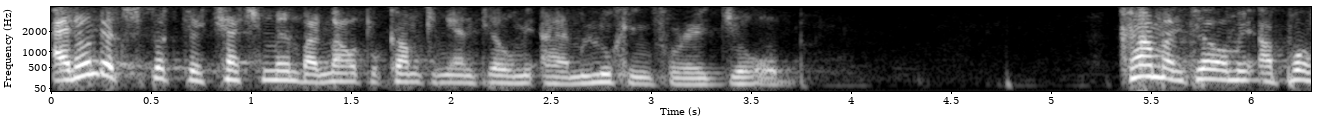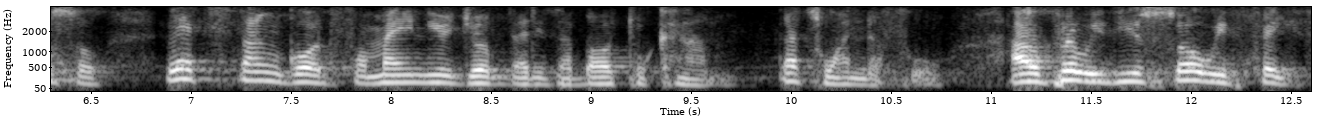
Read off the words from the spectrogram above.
I don't expect a church member now to come to me and tell me I am looking for a job. Come and tell me, Apostle, let's thank God for my new job that is about to come. That's wonderful. I'll pray with you so with faith.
